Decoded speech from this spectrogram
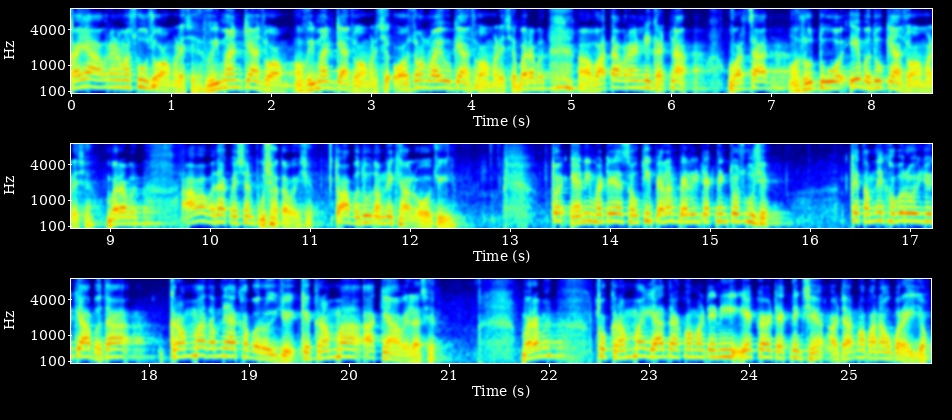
કયા આવરણમાં શું જોવા મળે છે? વિમાન ક્યાં જોવા, વિમાન ક્યાં જોવા મળે છે? ઓઝોન વાયુ ક્યાં જોવા મળે છે? બરાબર? વાતાવરણની ઘટના, વરસાદ, ઋતુઓ એ બધું ક્યાં જોવા મળે છે? બરાબર? આવા બધા ક્વેશ્ચન પૂછાતા હોય છે. તો આ બધું તમને ખ્યાલ હોવો જોઈએ. તો એની માટે સૌથી પહેલાં પહેલી ટેકનિક તો શું છે? કે તમને ખબર હોવી જોઈએ કે આ બધા ક્રમમાં તમને આ ખબર હોવી જોઈએ કે ક્રમમાં આ ક્યાં આવેલા છે. બરાબર? તો ક્રમમાં યાદ રાખવા માટેની એક ટેકનિક છે, અઢારમા પાના ઉપર આવી જાઓ.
